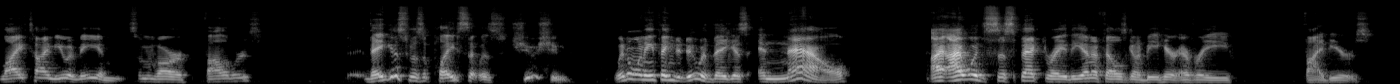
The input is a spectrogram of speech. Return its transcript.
lifetime, you and me and some of our followers, Vegas was a place that was shoo shooed. We don't want anything to do with Vegas. And now I, I would suspect, Ray, the NFL is going to be here every five years.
